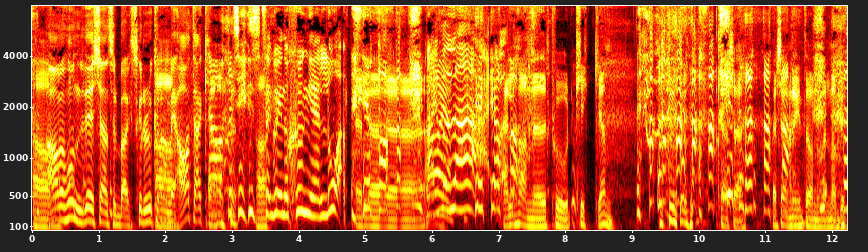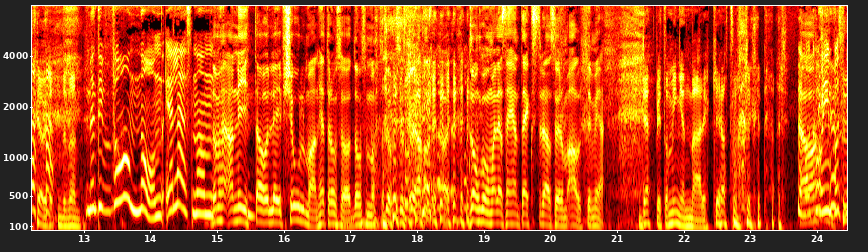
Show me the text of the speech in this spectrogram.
Ja, men hon, det känns väl bara, skulle du kunna vara med? Ja, tack. Ja, precis. Sen går in och sjunger en låt. Eller, eh, I'm alive! eller han i Kicken. Kanske. Jag känner inte honom eller någonting. Jag vet inte, men Men det var någon, jag läste någon... De här Anita och Leif Schulman, heter de så? De, som, de, också, de gånger man läser Hänt Extra så är de alltid med. deppigt om ingen märker att man är där. När man Ja. kommer in på sin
